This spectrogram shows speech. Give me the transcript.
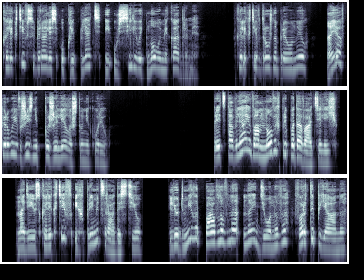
коллектив собирались укреплять и усиливать новыми кадрами. Коллектив дружно приуныл, а я впервые в жизни пожалела, что не курил. «Представляю вам новых преподавателей. Надеюсь, коллектив их примет с радостью. Людмила Павловна Найденова, фортепиано,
